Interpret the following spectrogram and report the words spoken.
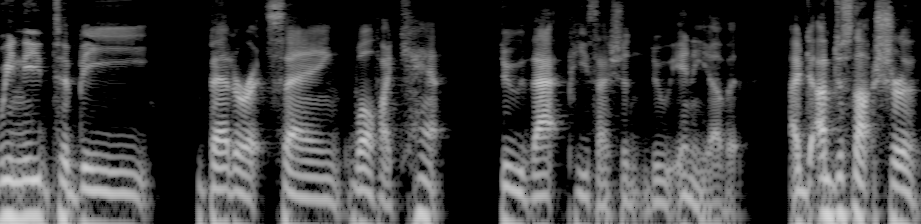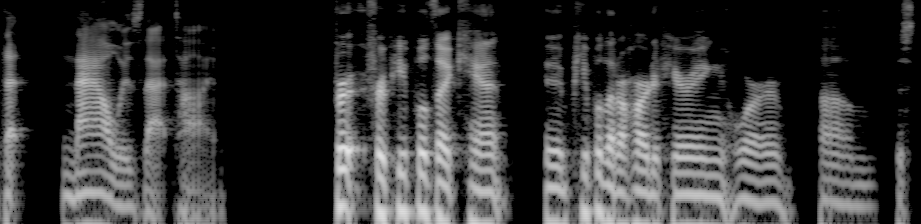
we need to be better at saying, well, if I can't do that piece, I shouldn't do any of it. I, I'm just not sure that that now is that time. for for people that can't uh, people that are hard of hearing or um just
